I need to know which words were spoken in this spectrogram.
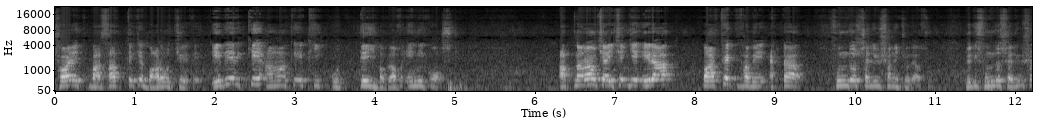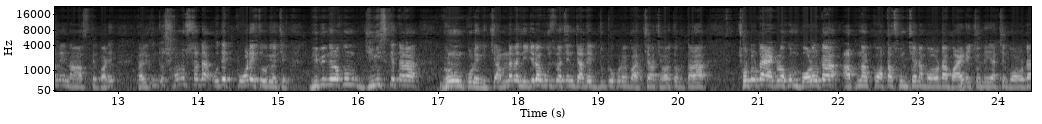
ছয় বা সাত থেকে বারো হচ্ছে এতে। এদেরকে আমাকে ঠিক করতেই হবে, অফ এনি কস্ট। আপনারাও চাইছেন যে এরা পারফেক্টভাবে একটা সুন্দর সলিউশনে চলে আসুক। যদি সুন্দর সলিউশনে না আসতে পারে, তাহলে কিন্তু সমস্যাটা ওদের পরে তৈরি হচ্ছে। বিভিন্ন রকম জিনিসকে তারা গ্রহণ করে নিচ্ছে। আপনারা নিজেরা বুঝতে পারছেন, যাদের দুটো করে বাচ্চা আছে, হয়তো তারা ছোটটা একরকম, বড়টা আপনার কথা শুনছে না, বড়টা বাইরে চলে যাচ্ছে, বড়টা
